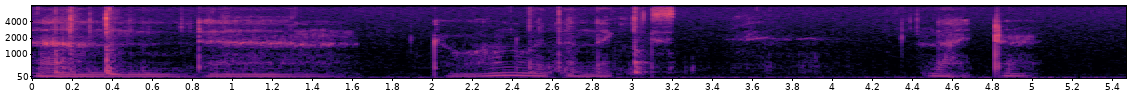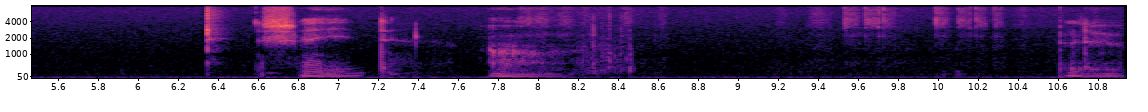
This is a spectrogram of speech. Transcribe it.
And uh, go on with the next lighter shade of blue.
